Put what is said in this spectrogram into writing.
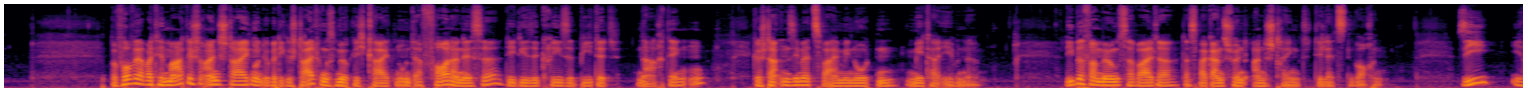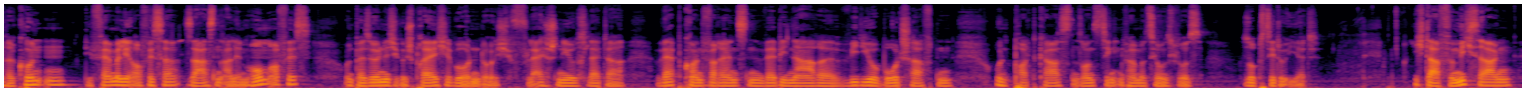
Bevor wir aber thematisch einsteigen und über die Gestaltungsmöglichkeiten und Erfordernisse, die diese Krise bietet, nachdenken, gestatten Sie mir zwei Minuten Metaebene. Liebe Vermögensverwalter, das war ganz schön anstrengend die letzten Wochen. Sie, Ihre Kunden, die Family Officer saßen alle im Homeoffice und persönliche Gespräche wurden durch Flash-Newsletter, Webkonferenzen, Webinare, Videobotschaften und Podcasts und sonstigen Informationsfluss substituiert. Ich darf für mich sagen,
